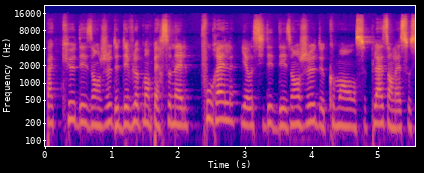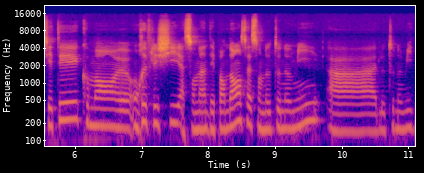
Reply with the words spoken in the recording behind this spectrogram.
pas que des enjeux de développement personnel pour elles, il y a aussi des, enjeux de comment on se place dans la société, comment euh, on réfléchit à son indépendance, à son autonomie, à l'autonomie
